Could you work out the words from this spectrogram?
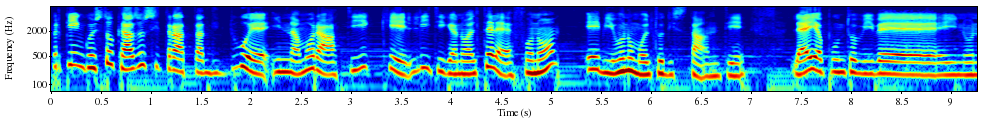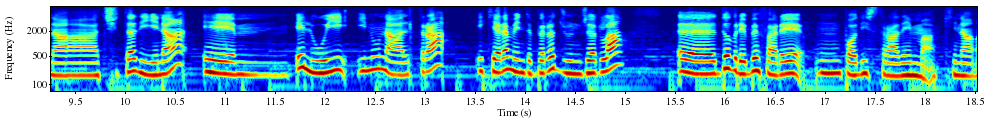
Perché in questo caso si tratta di due innamorati che litigano al telefono e vivono molto distanti. Lei appunto vive in una cittadina e, mm, e lui in un'altra e chiaramente per raggiungerla eh, dovrebbe fare un po' di strada in macchina.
